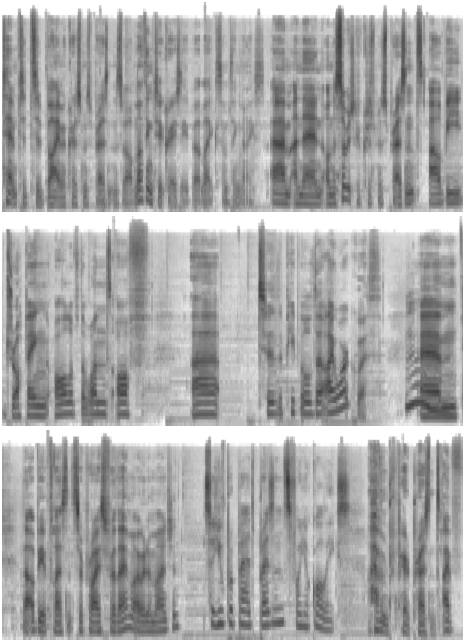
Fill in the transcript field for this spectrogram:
tempted to buy him a Christmas present as well. Nothing too crazy, but like something nice. Um, and then on the subject of Christmas presents, I'll be dropping all of the ones off uh, to the people that I work with. Hmm. Um, that'll be a pleasant surprise for them, I would imagine. So you've prepared presents for your colleagues? I haven't prepared presents. I've.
